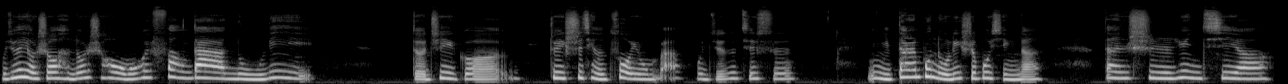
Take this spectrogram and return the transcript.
我觉得有时候，很多时候我们会放大努力的这个对事情的作用吧。我觉得其实。你当然不努力是不行的，但是运气啊，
